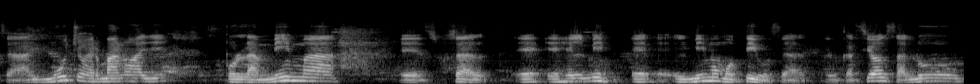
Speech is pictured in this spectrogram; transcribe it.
O sea, hay muchos hermanos allí por la misma es, o sea, e, es, el, mismo, el, mismo motivo, o sea, educación, salud,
